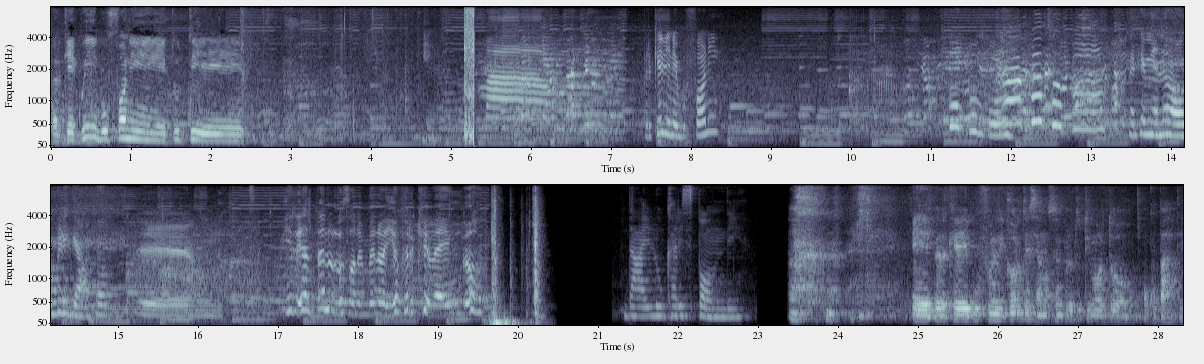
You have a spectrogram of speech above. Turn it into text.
perché qui i buffoni tutti Perché viene buffoni? Perché mi hanno obbligato. Ehm... In realtà non lo so nemmeno io perché vengo. Dai Luca, rispondi. e perché i buffoni di corte siamo sempre tutti molto occupati.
